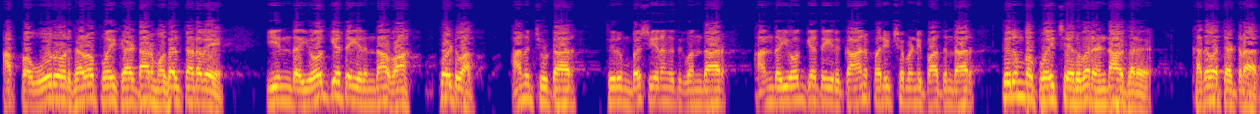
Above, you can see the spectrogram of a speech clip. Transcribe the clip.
அப்ப ஒரு ஒரு தடவை போய் கேட்டார் முதல் தடவை. இந்த யோக்கியத்தை இருந்தா வா போயிட்டு வா. அனுப்பிச்சுட்டார். திரும்ப ஸ்ரீரங்கத்துக்கு வந்தார். அந்த யோக்கியத்தை இருக்கான்னு பரீட்சை பண்ணி பார்த்துட்டார். திரும்ப போய் சேருவார் ரெண்டாவது தடவை. கதவை தட்டுறார்.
